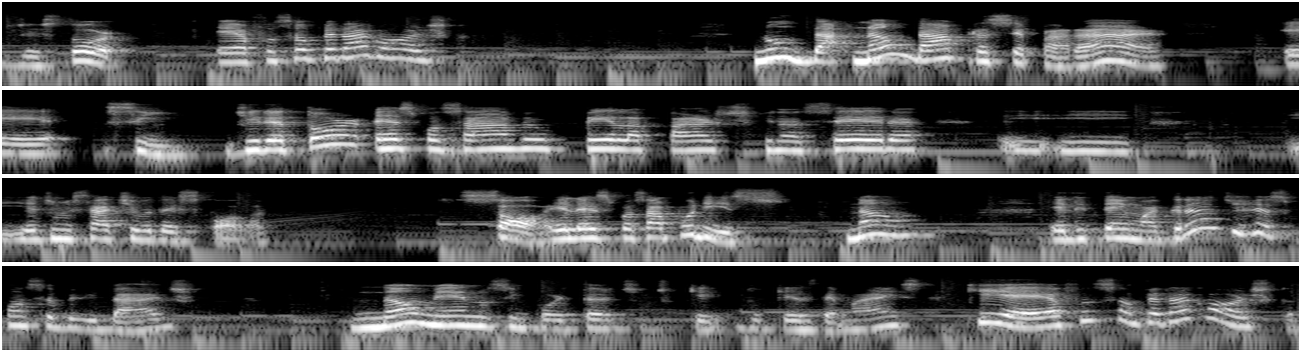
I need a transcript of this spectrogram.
do gestor é a função pedagógica. Não dá, não dá para separar, é, sim, diretor é responsável pela parte financeira e, e, e administrativa da escola. Só, ele é responsável por isso. Não, ele tem uma grande responsabilidade não menos importante do que, do que as demais, que é a função pedagógica.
